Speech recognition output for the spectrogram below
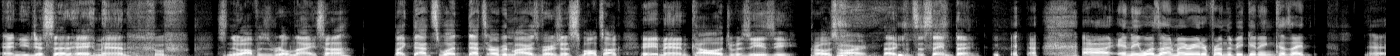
and you just said, "Hey, man, phew, this new office is real nice, huh?" Like that's what that's Urban Meyer's version of small talk. Hey, man, college was easy, pros hard. like, it's the same thing. uh, and he was on my radar from the beginning because I uh,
